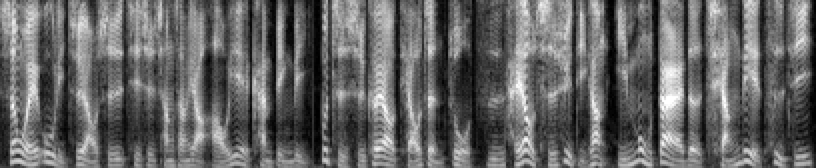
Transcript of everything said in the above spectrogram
身为物理治疗师，其实常常要熬夜看病例，不止时刻要调整坐姿，还要持续抵抗荧幕带来的强烈刺激。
